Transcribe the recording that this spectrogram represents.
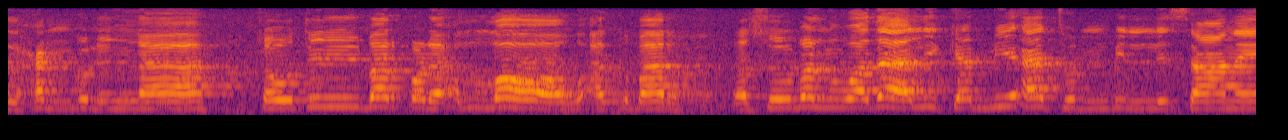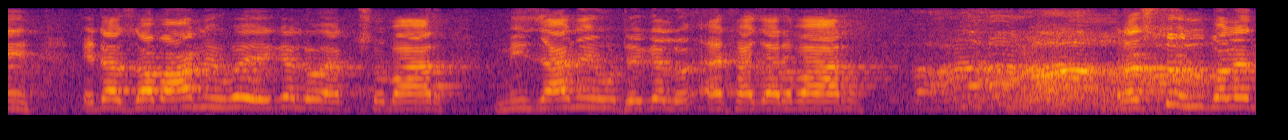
আলহামদুলিল্লাহ, চৌত্রিশ বার পড়ে, আল্লাহ আকবার, রাসূল বলেন, ওয়াদালিকা মিআতুন বিল লিসানে এটা জবানে হয়ে গেল একশো বার, মিজানে উঠে গেল এক হাজার বার। রাসূল বলেন,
